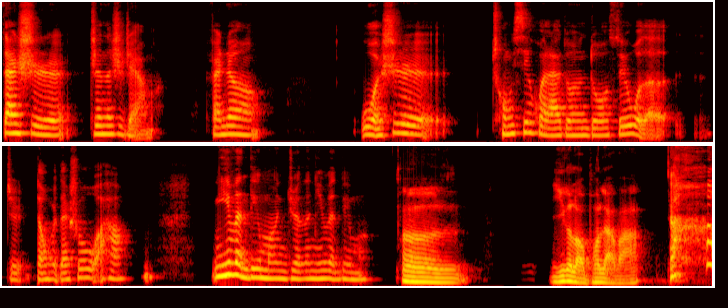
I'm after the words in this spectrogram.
但是真的是这样吗？反正我是重新回来多伦多，所以我的就等会儿再说我哈。你稳定吗？你觉得你稳定吗？呃，一个老婆俩娃，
